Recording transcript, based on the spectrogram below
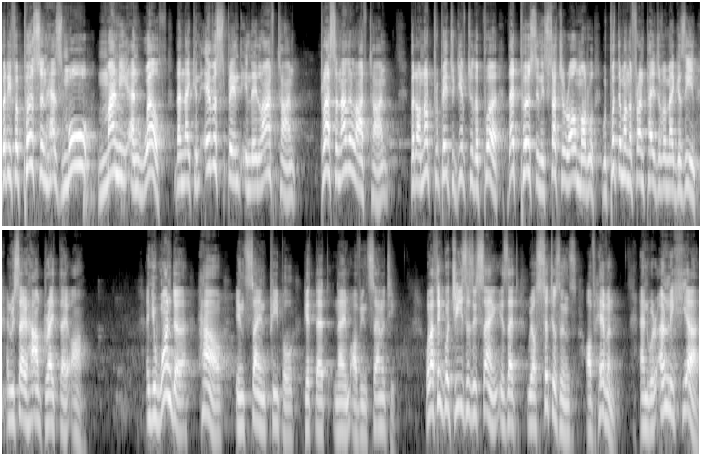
But if a person has more money and wealth than they can ever spend in their lifetime, plus another lifetime, but are not prepared to give to the poor, that person is such a role model. We put them on the front page of a magazine and we say how great they are. And you wonder how insane people get that name of insanity. Well, I think what Jesus is saying is that we are citizens of heaven and we're only here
